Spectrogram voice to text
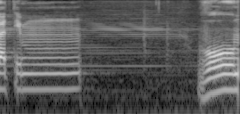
गतिम् ॐ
